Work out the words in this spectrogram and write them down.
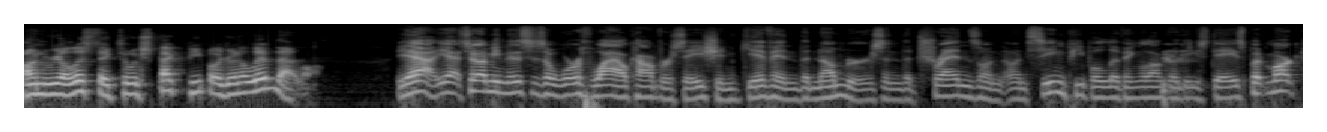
unrealistic to expect people are going to live that long. Yeah, yeah. So I mean, this is a worthwhile conversation given the numbers and the trends on on seeing people living longer these days. But Mark,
